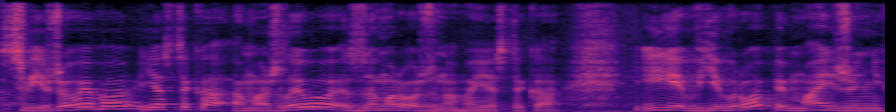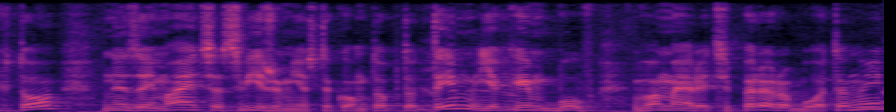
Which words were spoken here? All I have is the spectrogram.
свіжого ястика, а можливо з замороженого ястика. І в Європі майже ніхто не займається свіжим ястиком, тобто тим, яким був в Америці перероботаний,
